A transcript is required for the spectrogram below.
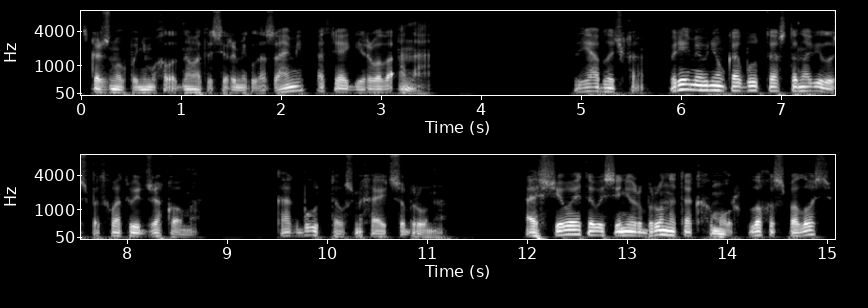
скользнув по нему холодновато-серыми глазами, отреагировала она. «Яблочко. Время в нем как будто остановилось», — подхватывает Джакома. «Как будто», — усмехается Бруно. «А с чего это вы, сеньор Бруно, так хмур? Плохо спалось?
